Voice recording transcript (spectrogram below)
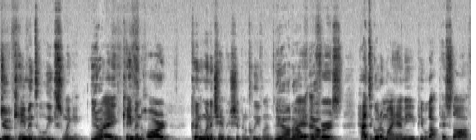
Dude came into the league swinging. Yeah. Right. Came in hard. Couldn't win a championship in Cleveland. Yeah, I know. Right. At Yeah. first, had to go to Miami. People got pissed off.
